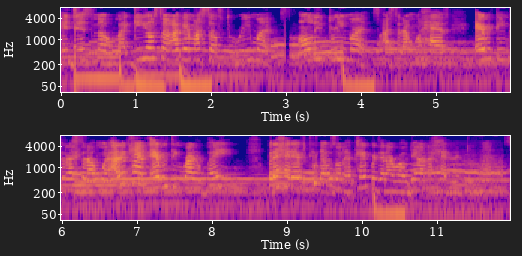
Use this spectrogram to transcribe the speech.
And just know, like give yourself I gave myself three months. Only three months. I said I'm gonna have everything that I said I want. I didn't have everything right away, but I had everything that was on that paper that I wrote down. I had it in three months.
